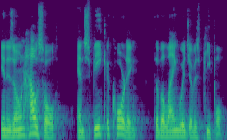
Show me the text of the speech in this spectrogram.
in his own household and speak according to the language of his people.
